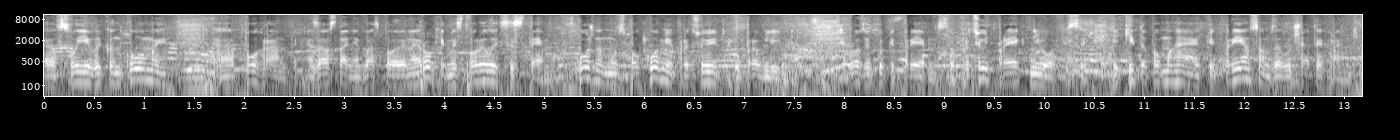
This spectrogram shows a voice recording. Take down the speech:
е, в свої виконкоми е, по гранти. За останні два з половиною роки ми створили систему. В кожному сполкомі працюють управління розвитку підприємництва, працюють проєктні офіси, які допомагають підприємствам залучати грантів.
